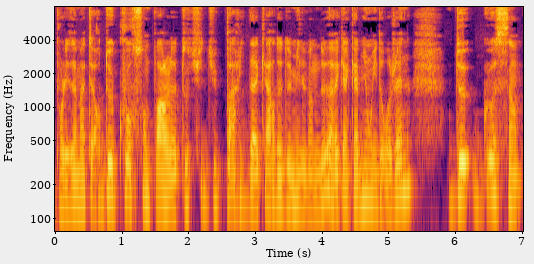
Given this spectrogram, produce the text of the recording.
Pour les amateurs de course, on parle tout de suite du Paris-Dakar de 2022 avec un camion hydrogène de Gossin.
